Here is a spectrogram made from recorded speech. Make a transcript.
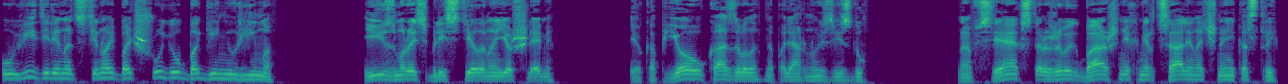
увидели над стеной большую богиню Рима. Изморозь блестела на ее шлеме. Ее копье указывало на полярную звезду. На всех сторожевых башнях мерцали ночные костры.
